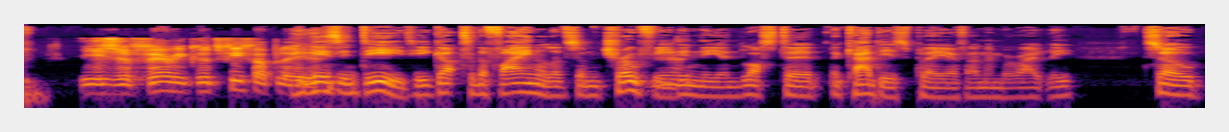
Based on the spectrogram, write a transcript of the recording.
he's a very good FIFA player. He is indeed. He got to the final of some trophy, Yeah. didn't he? And lost to the Cadiz player, if I remember rightly. So,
